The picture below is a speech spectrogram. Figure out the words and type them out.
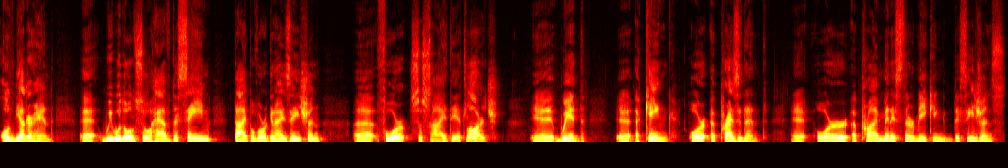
On the other hand, uh, we would also have the same type of organization uh, for society at large. Uh, with uh, a king or a president uh, or a prime minister making decisions.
